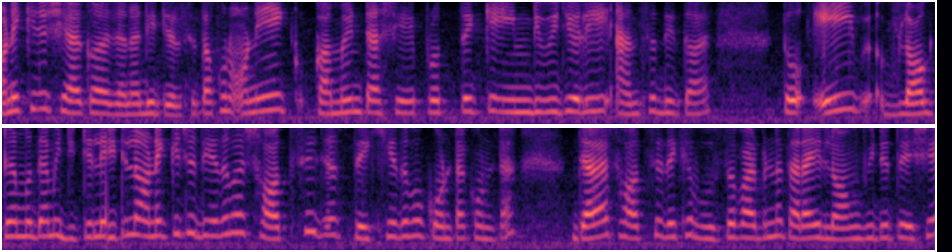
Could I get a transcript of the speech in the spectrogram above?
অনেক কিছু শেয়ার করা যায় না ডিটেলসে তখন অনেক কমেন্ট আসে, প্রত্যেককে ইন্ডিভিজুয়ালি অ্যান্সার দিতে হয়। তো এই ব্লগটার মধ্যে আমি ডিটেলে ডিটেলে অনেক কিছু দিয়ে দেবো শর্টসে জাস্ট দেখিয়ে দেবো কোনটা কোনটা। যারা শর্টসে দেখে বুঝতে পারবে না, তারা এই লং ভিডিওতে এসে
